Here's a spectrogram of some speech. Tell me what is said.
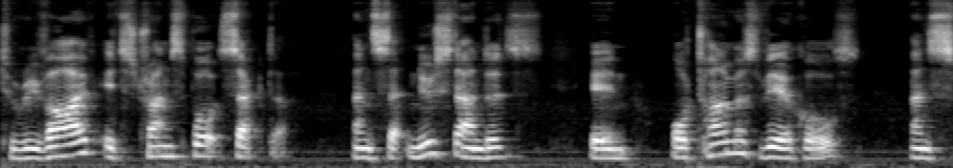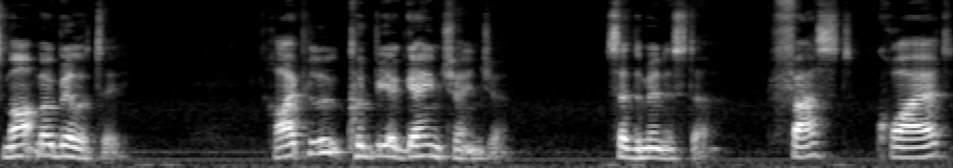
to revive its transport sector and set new standards in autonomous vehicles and smart mobility. Hyperloop could be a game changer, said the minister. Fast, quiet,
